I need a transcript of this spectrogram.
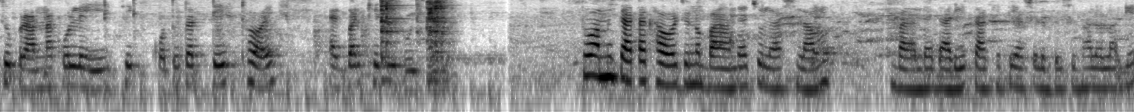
স্যুপ রান্না করলে এই যে কতটা টেস্ট হয়, একবার খেলেই বুঝবে তো আমি চাটা খাওয়ার জন্য বারান্দায় চলে আসলাম। বারান্দায় দাঁড়িয়ে চা খেতে আসলে বেশি ভালো লাগে।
